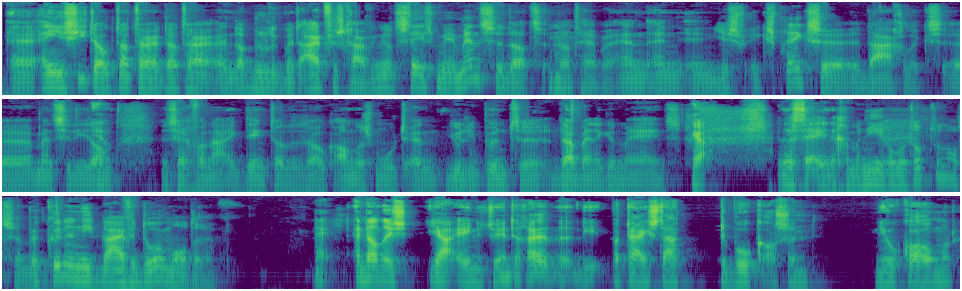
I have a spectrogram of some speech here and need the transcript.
Eh, en je ziet ook dat er, dat er, en dat bedoel ik met aardverschuiving, dat steeds meer mensen dat, dat hebben. En, en, en je, ik spreek ze dagelijks. Mensen die dan zeggen van, nou, ik denk dat het ook anders moet. En jullie punten, daar ben ik het mee eens. Ja. En dat is de enige manier om het op te lossen. We kunnen niet blijven doormodderen. Nee. En dan is ja 21, hè, die partij staat te boek als een nieuwkomer,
